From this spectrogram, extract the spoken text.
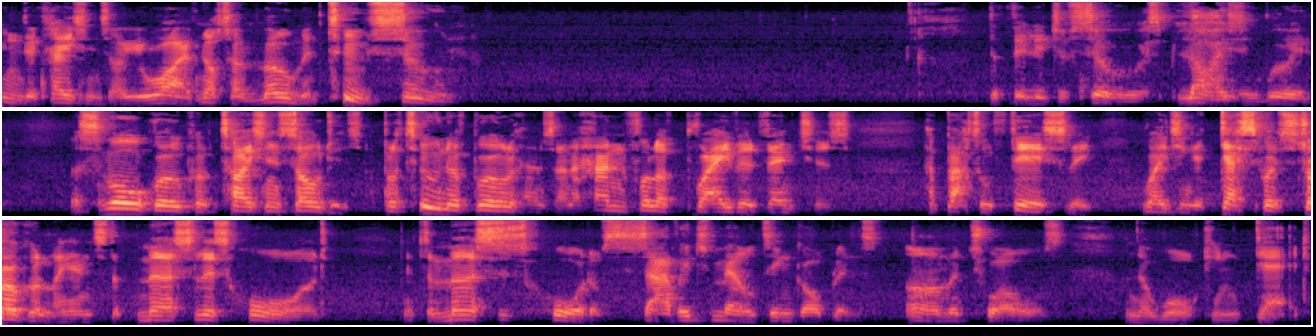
indications are you arrive not a moment too soon. The village of Silverwisp lies in ruin. A small group of Titan soldiers, a platoon of Brownhounds, and a handful of brave adventurers have battled fiercely, waging a desperate struggle against the merciless horde it's a merciless horde of savage mountain goblins, armored trolls, and the walking dead.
